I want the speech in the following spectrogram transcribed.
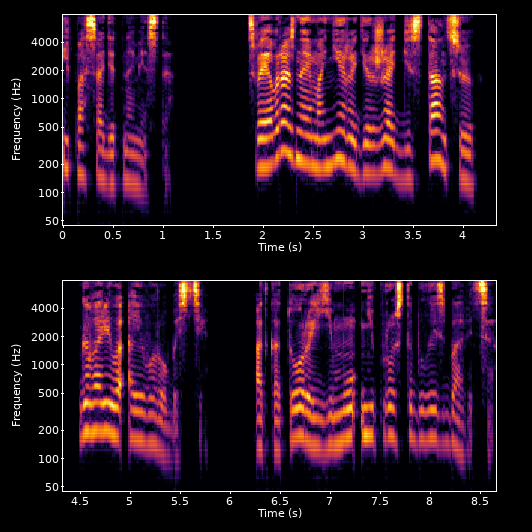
и посадит на место. Своеобразная манера держать дистанцию говорила о его робости, от которой ему не просто было избавиться,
